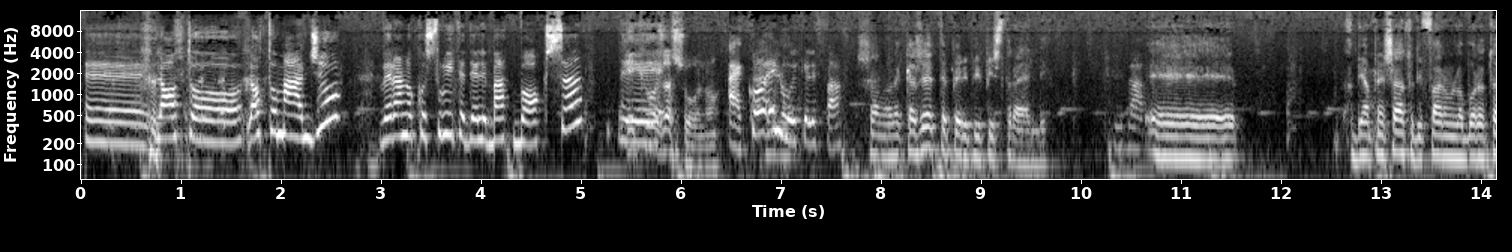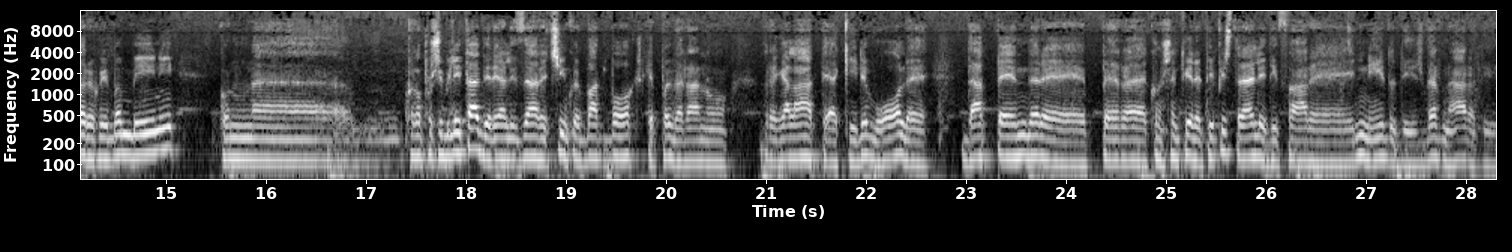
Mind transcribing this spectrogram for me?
eh, l'8, l'8 maggio verranno costruite delle Bat Box. Che eh, cosa sono? Ecco, è lui che le fa. Sono le casette per i pipistrelli. E abbiamo pensato di fare un laboratorio con i bambini con, una- con la possibilità di realizzare 5 bat box che poi verranno regalate a chi le vuole da appendere per eh, consentire ai pipistrelli di fare il nido, di svernare, di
